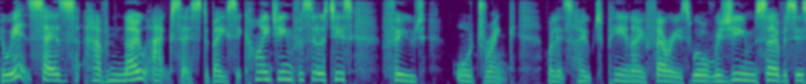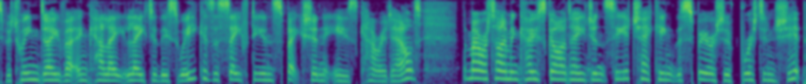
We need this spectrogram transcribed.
who it says have no access to basic hygiene facilities, food, or drink. Well, it's hoped P&O ferries will resume services between Dover and Calais later this week as a safety inspection is carried out. The Maritime and Coast Guard Agency are checking the Spirit of Britain ship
